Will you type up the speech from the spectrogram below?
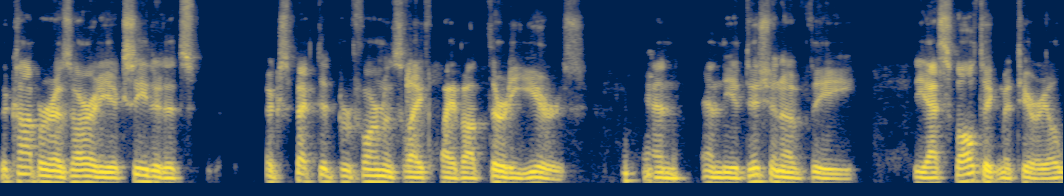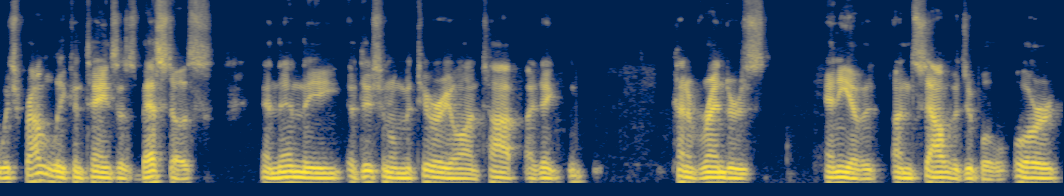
the copper has already exceeded its expected performance life by about 30 years. And, and the addition of the, the asphaltic material, which probably contains asbestos, and then the additional material on top, I think kind of renders any of it unsalvageable or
